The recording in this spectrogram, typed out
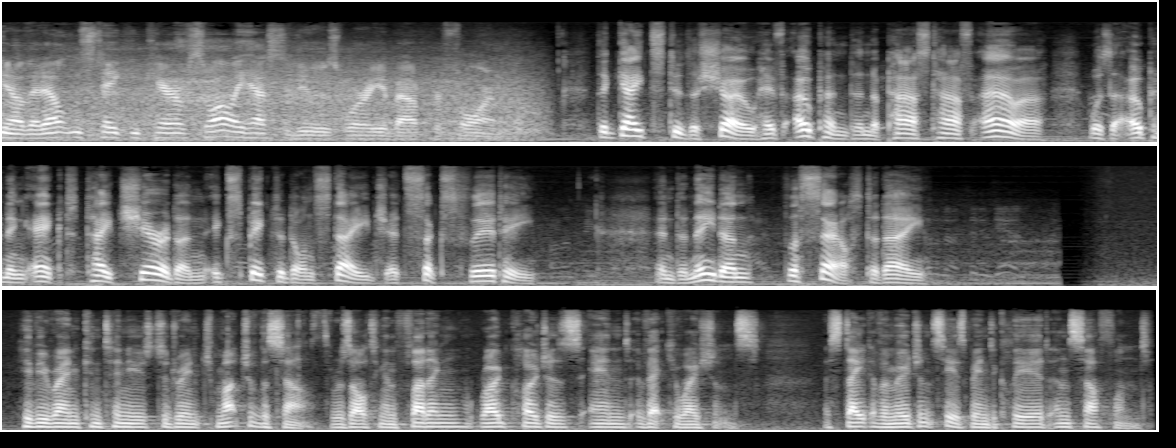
you know that Elton's taken care of. So all he has to do is worry about perform. The gates to the show have opened in the past half hour, with the opening act Tate Sheridan expected on stage at 6.30. In Dunedin, the South today. Heavy rain continues to drench much of the south, resulting in flooding, road closures and evacuations. A state of emergency has been declared in Southland.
